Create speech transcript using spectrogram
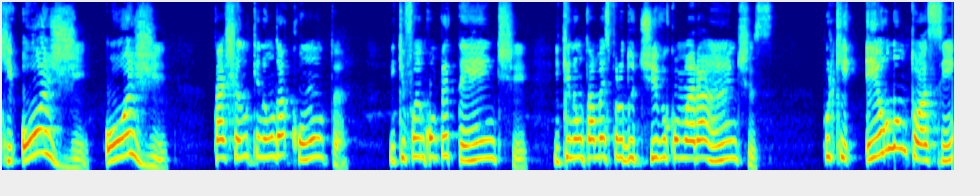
Que hoje, hoje, tá achando que não dá conta e que foi incompetente e que não tá mais produtivo como era antes. Porque eu não tô assim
